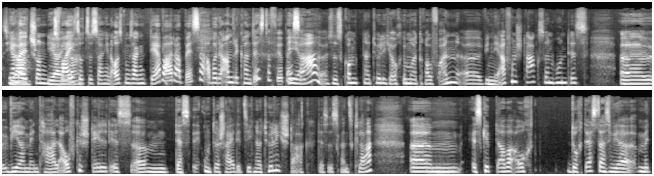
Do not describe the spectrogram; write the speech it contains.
Sie ja, haben ja jetzt schon ja, zwei ja. sozusagen in Ausbildung sagen, der war da besser, aber der andere kann das dafür besser. Ja, also es kommt natürlich auch immer darauf an, äh, wie nervenstark so ein Hund ist äh, wie er mental aufgestellt ist, ähm, das unterscheidet sich natürlich stark. Das ist ganz klar. Ähm, es gibt aber auch durch das, dass wir mit,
